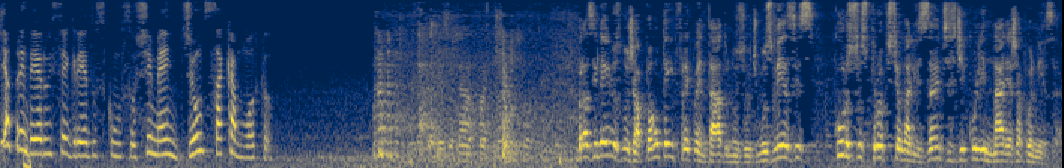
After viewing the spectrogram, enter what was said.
e aprenderam os segredos com o sushi man Jun Sakamoto. Brasileiros no Japão têm frequentado nos últimos meses cursos profissionalizantes de culinária japonesa.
